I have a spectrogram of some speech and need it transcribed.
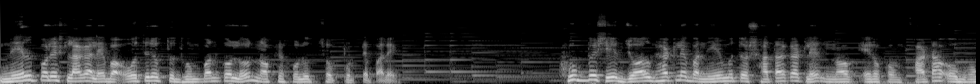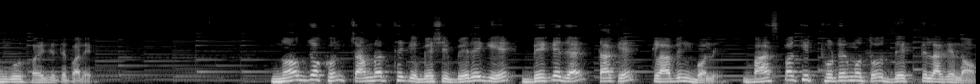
নেল পলিশ লাগালে বা অতিরিক্ত ধূমপান করলেও নখে হলুদ ছোপ পড়তে পারে। খুব বেশি জল ঘাটলে বা নিয়মিত সাঁতার কাটলে নখ এরকম ফাটা ও ভঙ্গুর হয়ে যেতে পারে। নখ যখন চামড়ার থেকে বেশি বেড়ে গিয়ে বেঁকে যায়, তাকে ক্লাবিং বলে। বাজ পাখির ঠোঁটের মতো দেখতে লাগে নখ।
